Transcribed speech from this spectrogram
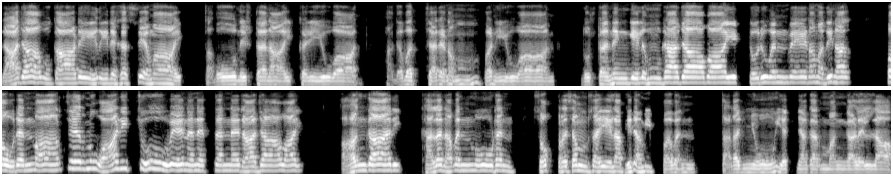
രാജാവു കാടേറി രഹസ്യമായി തപോനിഷ്ഠനായി കഴിയുവാൻ ഭഗവത് ചരണം പണിയുവാൻ. ദുഷ്ടനെങ്കിലും രാജാവായിട്ടൊരുവൻ വേണമതിനാൽ പൗരന്മാർ ചേർന്നു വാഴിച്ചു വേനനെ തന്നെ രാജാവായി അഹങ്കാരി ഖലനവൻ മൂഢൻ സ്വപ്രശംസയിൽ അഭിരമിപ്പവൻ തടഞ്ഞു യജ്ഞകർമ്മങ്ങളെല്ലാം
